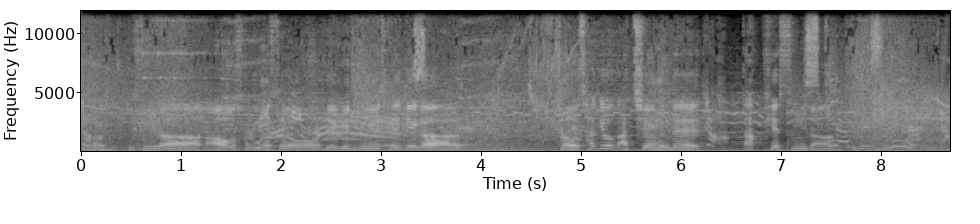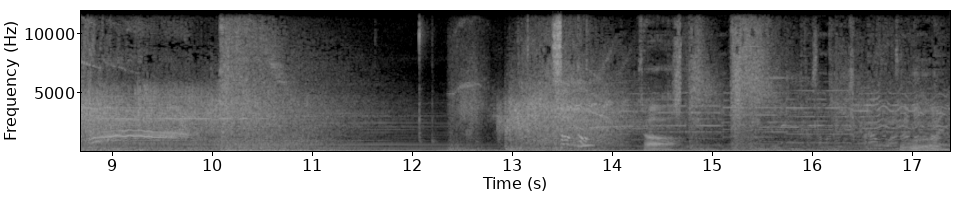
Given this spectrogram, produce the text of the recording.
성공했으면 좋겠습니다. 아우 성공했어요. 4개 중에 3개가 저 사격 아치였는데 딱 피했습니다. 자 조금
